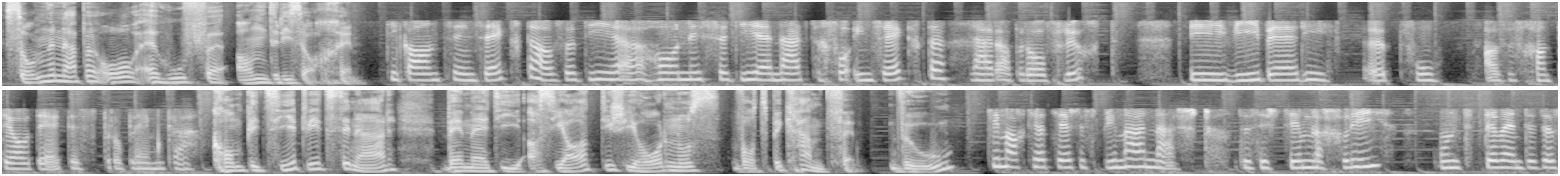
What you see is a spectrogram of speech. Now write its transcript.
sondern eben auch einen Haufen andere Sachen die ganzen Insekten. Also die äh, Hornisse, die ernähren sich von Insekten, aber auch Früchte wie Weinbeere, Äpfel. Also es könnte auch dort ein Problem geben. Kompliziert wird es dann eher, wenn man die asiatische Hornuss bekämpfen will. Sie macht ja zuerst ein Primärnest. Das ist ziemlich klein. Und dann, wenn das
